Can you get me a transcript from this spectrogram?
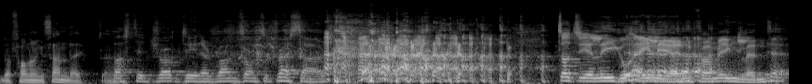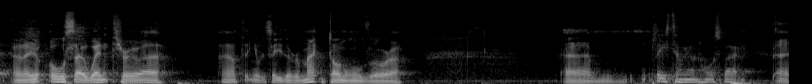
the following Sunday. So. Busted drug dealer runs onto dressage. Dodgy illegal alien from England. And I also went through a, I think it was either a McDonald's or a, um, Please tell me on horseback. Uh,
